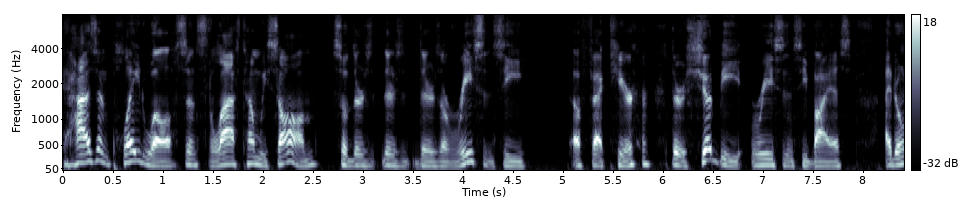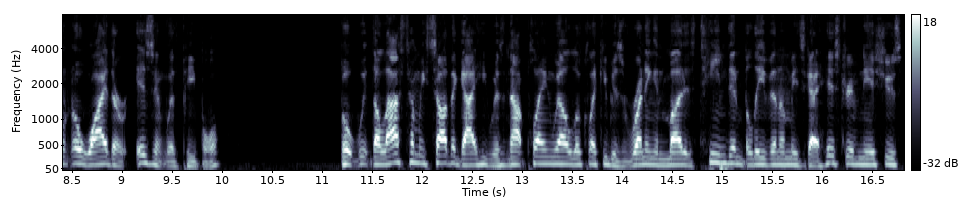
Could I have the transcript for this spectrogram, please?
Hasn't played well since the last time we saw him, so there's there's there's a recency effect here. there should be recency bias. I don't know why there isn't with people. But we, the last time we saw the guy, he was not playing well. Looked like he was running in mud. His team didn't believe in him. He's got a history of knee issues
